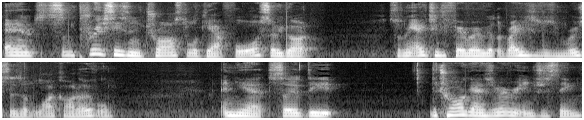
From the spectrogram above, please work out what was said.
And some preseason trials to look out for. So we got. So on the 18th of February, we got the Raiders and Roosters at Leichhardt Oval. And yeah, so the the trial games are very interesting.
